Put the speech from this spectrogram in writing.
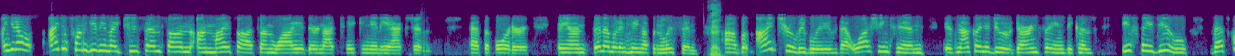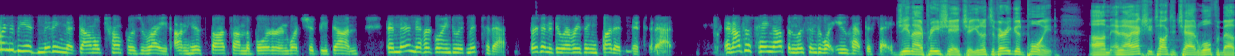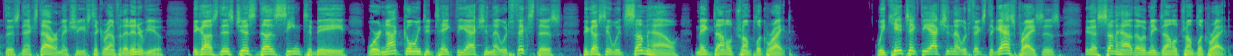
You know, I just want to give you my two cents on on my thoughts on why they're not taking any action at the border, and then I'm going to hang up and listen. Okay. Uh, but I truly believe that Washington is not going to do a darn thing because if they do, that's going to be admitting that Donald Trump was right on his thoughts on the border and what should be done, and they're never going to admit to that. They're going to do everything but admit to that. And I'll just hang up and listen to what you have to say. Gene, I appreciate you. You know, it's a very good point. Um, and I actually talked to Chad Wolf about this next hour. Make sure you stick around for that interview because this just does seem to be we're not going to take the action that would fix this because it would somehow make Donald Trump look right. We can't take the action that would fix the gas prices because somehow that would make Donald Trump look right.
